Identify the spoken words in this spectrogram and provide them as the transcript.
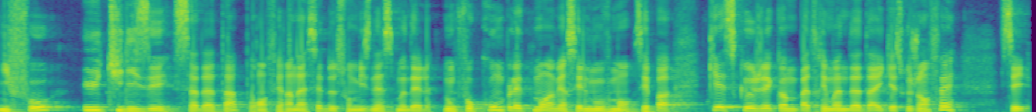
Il faut utiliser sa data pour en faire un asset de son business model. Donc, il faut complètement inverser le mouvement. C'est pas qu'est-ce que j'ai comme patrimoine data et qu'est-ce que j'en fais? C'est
